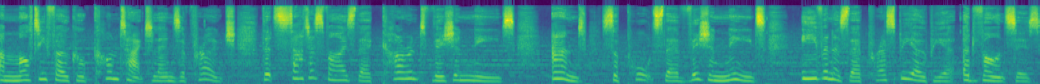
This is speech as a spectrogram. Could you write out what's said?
a multifocal contact lens approach that satisfies their current vision needs and supports their vision needs even as their presbyopia advances,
